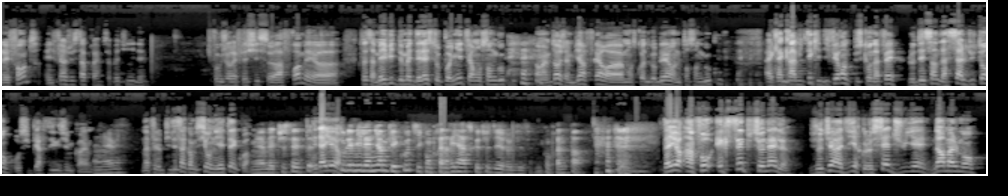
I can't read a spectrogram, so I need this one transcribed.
les fentes et le faire juste après. Ça peut être une idée. Il faut que je réfléchisse à froid, mais euh, ça, ça m'évite de mettre des lestes au poignet et de faire mon Sangoku. en même temps, j'aime bien faire euh, mon squat gobelet en étant Sangoku. Avec la gravité qui est différente, puisqu'on a fait le dessin de la salle du temps au Super Physique Gym quand même. Ouais. On a fait le petit dessin comme si on y était, quoi. Mais, mais tu sais, tous les milléniums qui écoutent, ils comprennent rien à ce que tu dis, Rudy. Ils comprennent pas. D'ailleurs, info exceptionnelle. Je tiens à dire que le 7 juillet, normalement,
